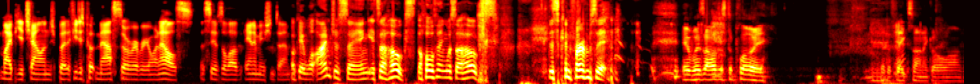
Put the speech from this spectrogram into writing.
might be a challenge, but if you just put masks over everyone else, that saves a lot of animation time. okay. Well, I'm just saying it's a hoax. The whole thing was a hoax. this confirms it. It was all just a ploy. Had a fake Sonic all along.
